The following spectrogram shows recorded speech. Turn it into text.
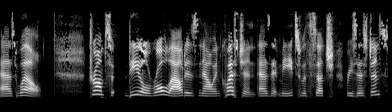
as well. Trump's deal rollout is now in question as it meets with such resistance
